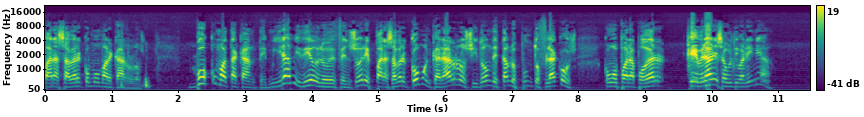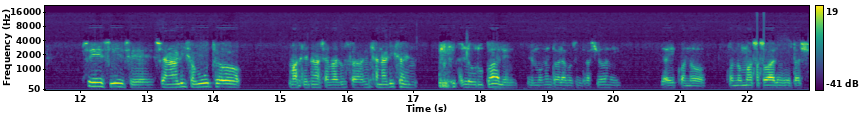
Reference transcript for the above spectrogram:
para saber cómo marcarlos. Vos como atacante, ¿mirás videos de los defensores para saber cómo encararlos y dónde están los puntos flacos como para poder quebrar esa última línea? Sí, sí, se, se analiza mucho, más que nada se analiza, se analiza en, en lo grupal, en, en, el momento de la concentración y, y ahí es cuando, cuando más se valen detalles.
